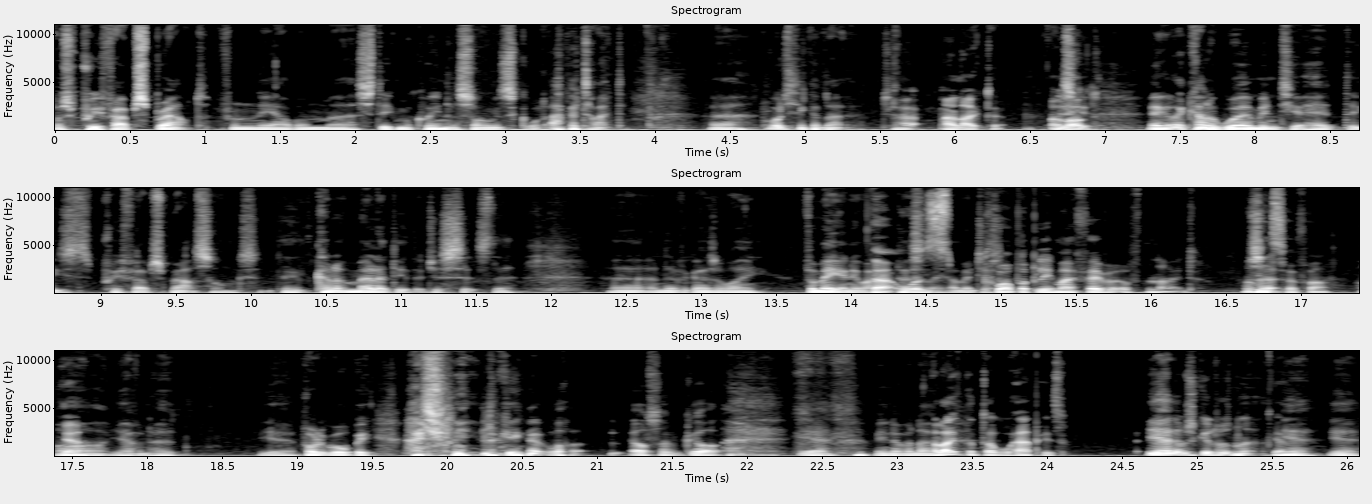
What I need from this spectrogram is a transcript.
That was Prefab Sprout from the album uh, Steve McQueen. The song is called Appetite. Uh, what do you think of that, Joe? I, I liked it a It's lot. good. They, they kind of worm into your head, these Prefab Sprout songs. The kind of melody that just sits there uh, and never goes away. For me, anyway. that personally. was I mean, just, probably my favourite of the night Was it? so far. Oh, yeah. you haven't heard. Yeah, probably will be. Actually, looking at what else I've got. Yeah, you never know. I like the Double Happys. yeah, that was good, wasn't it? Yeah. Yeah, yeah.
